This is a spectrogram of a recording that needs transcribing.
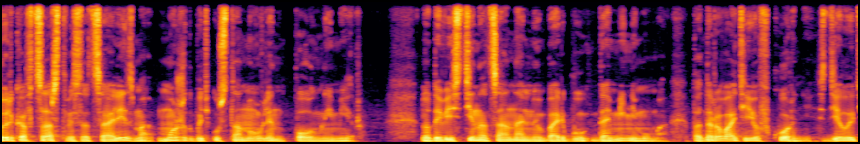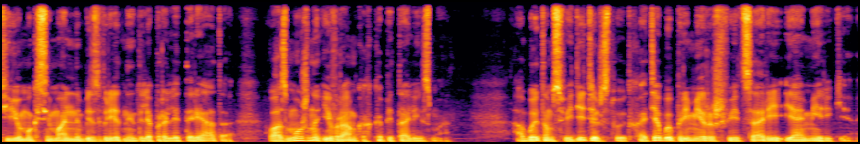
Только в царстве социализма может быть установлен полный мир. Но довести национальную борьбу до минимума, подорвать её в корне, сделать её максимально безвредной для пролетариата, возможно и в рамках капитализма. Об этом свидетельствуют хотя бы примеры Швейцарии и Америки.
